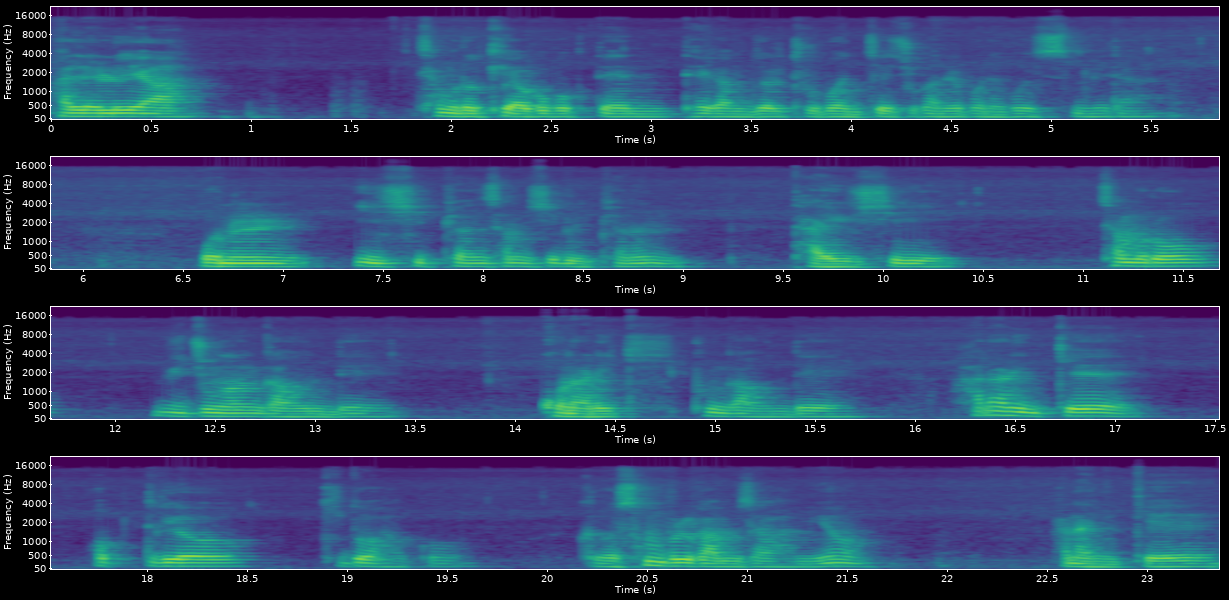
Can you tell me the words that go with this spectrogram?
할렐루야. 참으로 귀하고 복된 대강절 두 번째 주간을 보내고 있습니다. 오늘 이 시편 31편은 다윗이 참으로 위중한 가운데 고난이 깊은 가운데 하나님께 엎드려 기도하고 그리고 선불 감사하며 하나님께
